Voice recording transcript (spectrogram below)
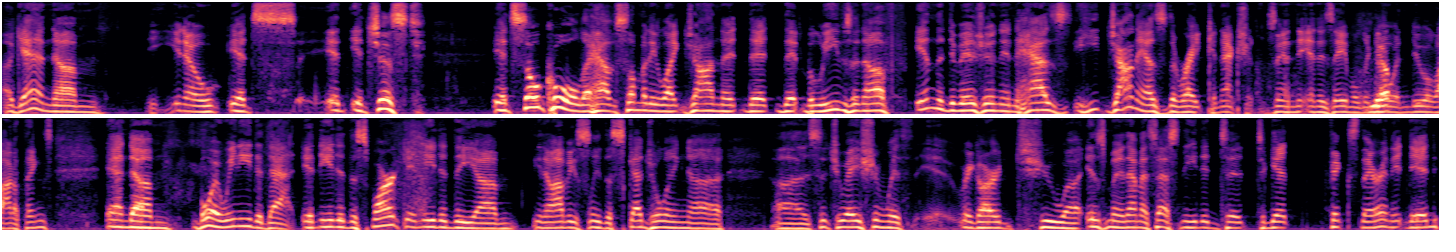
again, um, you know, it's it it just it's so cool to have somebody like John that that that believes enough in the division and has he John has the right connections and and is able to yep. go and do a lot of things. And um, boy, we needed that. It needed the spark. It needed the um, you know obviously the scheduling uh, uh, situation with uh, regard to uh, ISMA and MSS needed to to get fixed there, and it did.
